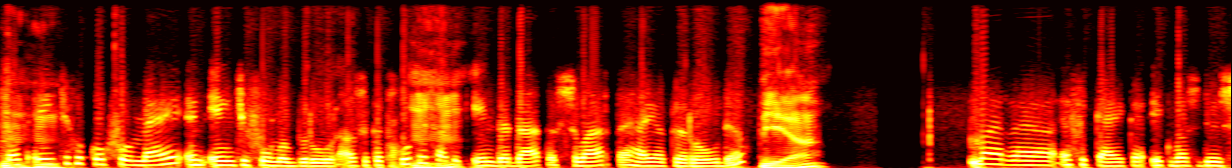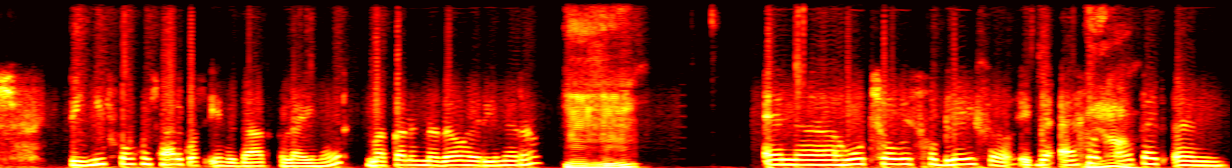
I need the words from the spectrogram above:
Ze had eentje gekocht voor mij en eentje voor mijn broer. Als ik het goed is, had ik inderdaad de zwarte, hij had de rode. Ja. Maar eh, even kijken, ik was dus vier volgens haar. Ik was inderdaad kleiner, maar kan ik me wel herinneren. Mhm. En eh, hoe het zo is gebleven. Ik ben eigenlijk altijd een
